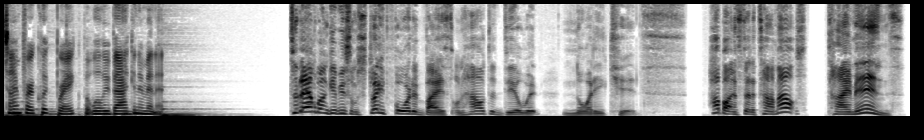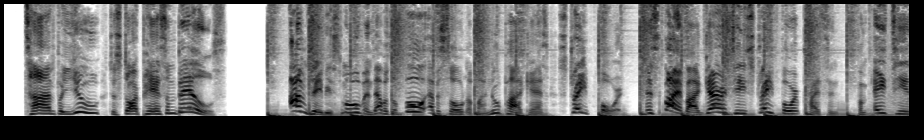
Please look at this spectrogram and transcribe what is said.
It's time for a quick break, but we'll be back in a minute. Today, I'm going to give you some straightforward advice on how to deal with naughty kids. How about instead of timeouts, time ins? Time for you to start paying some bills. I'm JB Smoove, and that was a full episode of my new podcast, Straightforward. Inspired by guaranteed straightforward pricing from AT&T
